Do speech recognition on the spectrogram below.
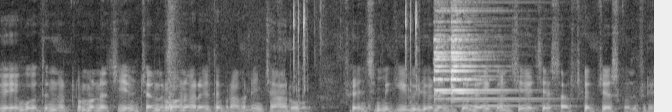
వేయబోతున్నట్లు మన సీఎం చంద్రబాబు నాయుడు అయితే ప్రకటించారు. ఫ్రెండ్స్ మీకు ఈ వీడియో నచ్చితే లైక్ అండ్ షేర్ చేసి సబ్స్క్రైబ్ చేసుకోండి ఫ్రెండ్స్.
